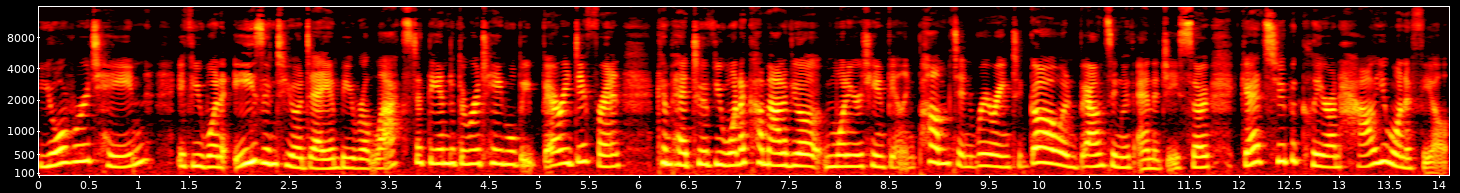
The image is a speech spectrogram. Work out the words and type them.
your routine, if you want to ease into your day and be relaxed at the end of the routine, will be very different compared to if you want to come out of your morning routine feeling pumped and rearing to go and bouncing with energy. So get super clear on how you want to feel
